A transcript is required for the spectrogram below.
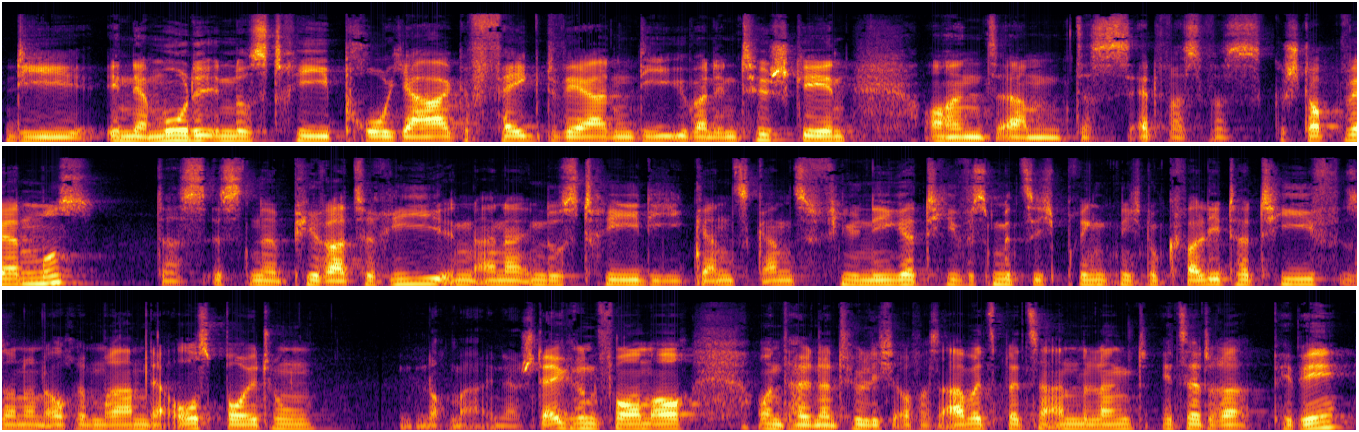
die in der Modeindustrie pro Jahr gefaked werden, die über den Tisch gehen. Und ähm, das ist etwas, was gestoppt werden muss das ist eine Piraterie in einer Industrie, die ganz, ganz viel Negatives mit sich bringt, nicht nur qualitativ, sondern auch im Rahmen der Ausbeutung, nochmal in einer stärkeren Form auch, und halt natürlich auch was Arbeitsplätze anbelangt, etc. pp.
